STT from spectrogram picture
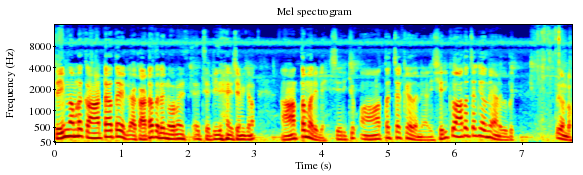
സെയിം നമ്മുടെ കാട്ടാത്തല്ല കാട്ടാത്തല്ല നോർമൽ ചെട്ടി ക്ഷമിക്കണം. ആത്തമരല്ലേ? ശരിക്കും ആത്തച്ചക്ക തന്നെയാണ്. ശരിക്കും ആത്തച്ചക്ക തന്നെയാണ് ഇത്. ഇത് കണ്ടോ?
